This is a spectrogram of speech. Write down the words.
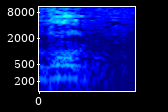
stronghold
